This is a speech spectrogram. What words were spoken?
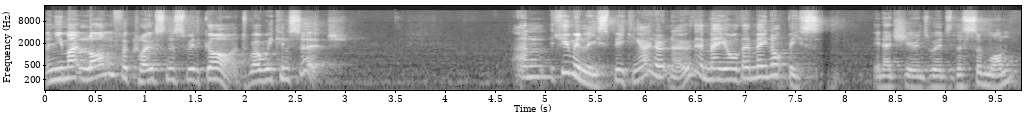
And you might long for closeness with God. Well, we can search. And humanly speaking, I don't know, there may or there may not be, in Ed Sheeran's words, there's someone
